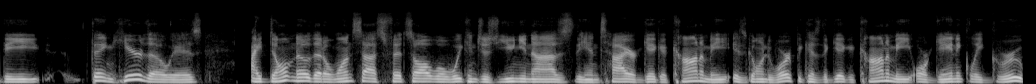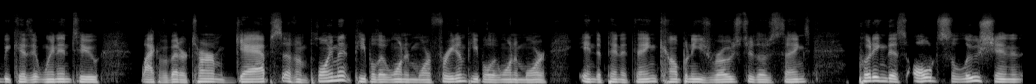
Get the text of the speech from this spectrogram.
The thing here though is I don't know that a one size fits all, well, we can just unionize the entire gig economy is going to work because the gig economy organically grew because it went into lack of a better term, gaps of employment, people that wanted more freedom, people that wanted more independent thing. Companies rose through those things. Putting this old solution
